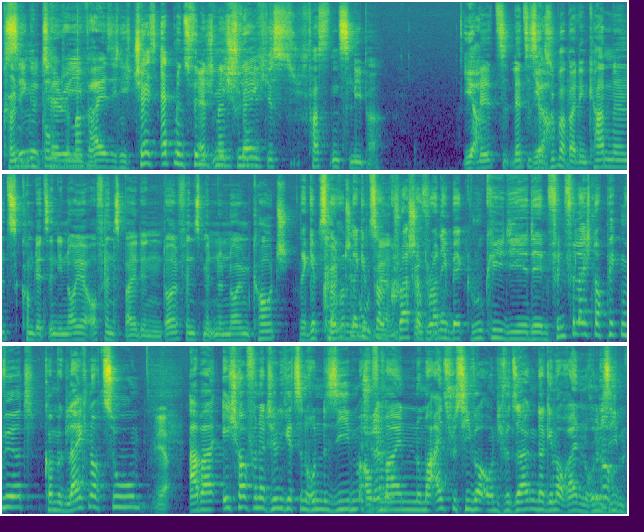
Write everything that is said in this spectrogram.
Könnten Singletary, weiß ich nicht. Chase Edmonds finde ich Edmonds, nicht finde schlecht. ich, ist fast ein Sleeper. ja. Letz, letztes Ja. Jahr super bei den Cardinals, kommt jetzt in die neue Offense bei den Dolphins mit einem neuen Coach. Da gibt es noch, Könnte da gibt's gut noch einen Crush auf könnte Running Back Rookie, die den Finn vielleicht noch picken wird. Kommen wir gleich noch zu. Ja. Aber ich hoffe natürlich jetzt in Runde 7 auf meinen Nummer 1 Receiver und ich würde sagen, da gehen wir auch rein in Runde Genau. 7.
